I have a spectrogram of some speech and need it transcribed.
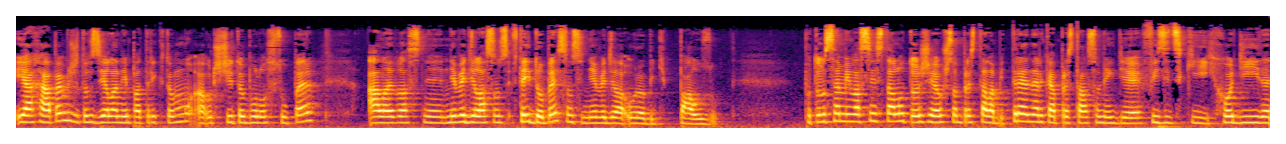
ja chápem, že to vzdelanie patrí k tomu a určite to bolo super, ale vlastne nevedela som si, v tej dobe som si nevedela urobiť pauzu. Potom sa mi vlastne stalo to, že ja už som prestala byť trénerka, prestala som niekde fyzicky chodiť na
